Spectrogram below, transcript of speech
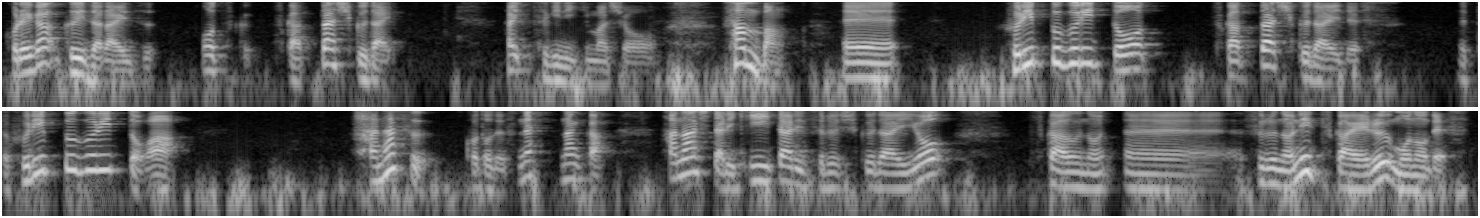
これがクイザライズをつく使った宿題。はい、次に行きましょう。3番。えーフリップグリッドを使った宿題です。えっと、フリップグリッドは、話すことですね。なんか、話したり聞いたりする宿題を使うの、えーするのに使えるものです。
